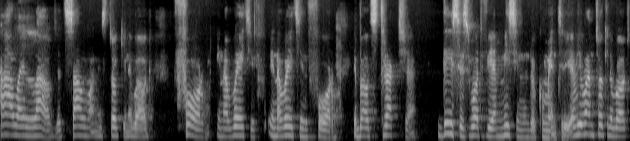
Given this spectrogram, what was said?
How I love that someone is talking about form, innovative, innovative form, about structure. This is what we are missing in documentary. Everyone talking about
